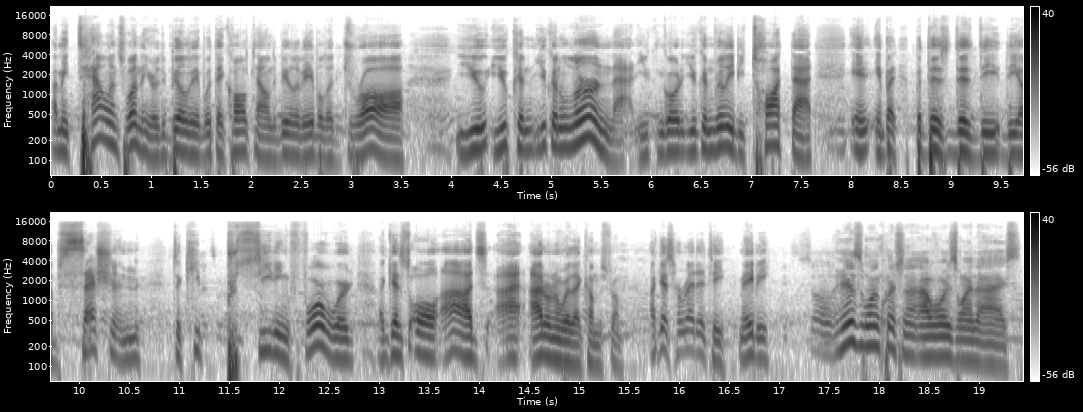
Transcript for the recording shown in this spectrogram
I mean, talent's one thing, or the ability, what they call talent, to be able to draw you you can you can learn that. You can go. To, you can really be taught that. In, in, but but the the the obsession to keep proceeding forward against all odds. I, I don't know where that comes from. I guess heredity, maybe. So here's one question I've always wanted to ask:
